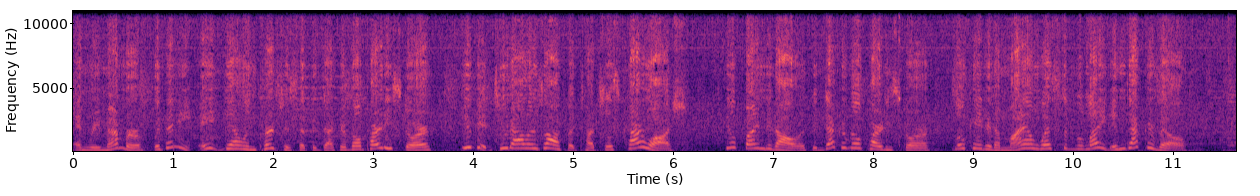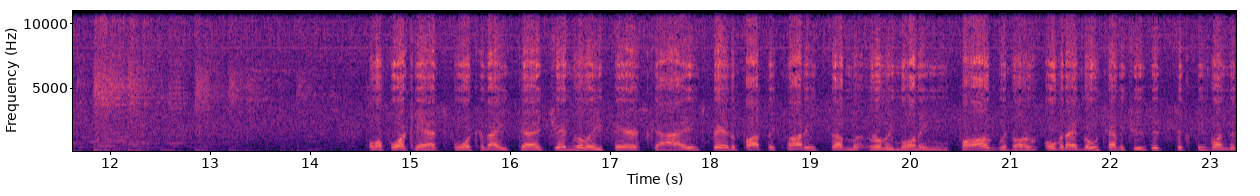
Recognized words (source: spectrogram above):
And remember, with any 8-gallon purchase at the Deckerville Party Store, you get $2 off a touchless car wash. You'll find it all at the Deckerville Party Store, located a mile west of the light in Deckerville. Well, a forecast for tonight, uh, generally fair skies, fair to partly cloudy, some early morning fog with our overnight low temperatures at 61 to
